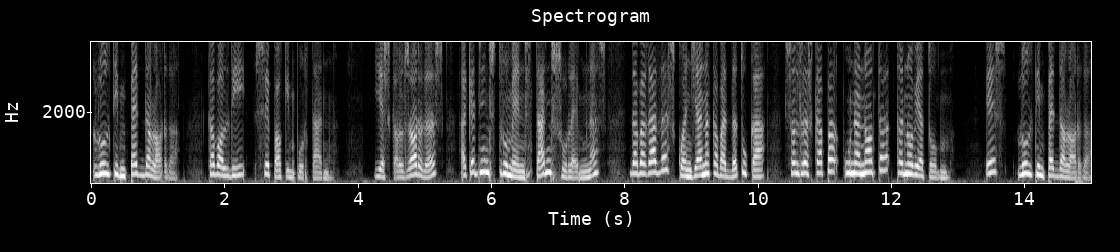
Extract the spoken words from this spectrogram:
l'últim pet de l'orgue, que vol dir ser poc important. I és que els orgues, aquests instruments tan solemnes, de vegades, quan ja han acabat de tocar, se'ls escapa una nota que no ve a tomb és l'últim pet de l'orgue.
